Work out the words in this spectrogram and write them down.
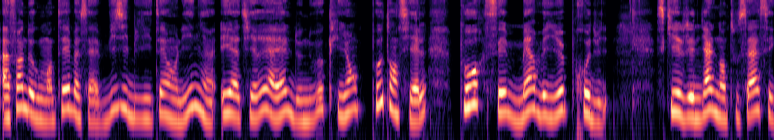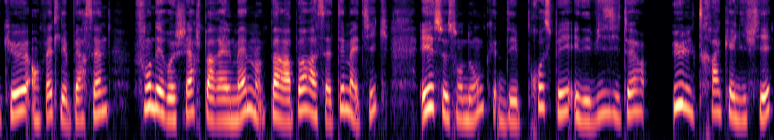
afin d'augmenter bah, sa visibilité en ligne et attirer à elle de nouveaux clients potentiels pour ses merveilleux produits. Ce qui est génial dans tout ça, c'est que en fait les personnes font des recherches par elles-mêmes par rapport à sa thématique et ce sont donc des prospects et des visiteurs ultra qualifiés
